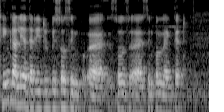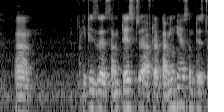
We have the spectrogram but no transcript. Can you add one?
think earlier that it would be so simple uh, so uh, simple like that. It is some test after coming here some test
